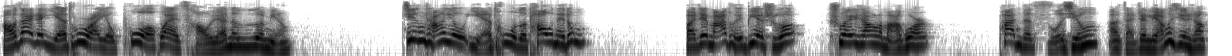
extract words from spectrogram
好在这野兔啊有破坏草原的恶名，经常有野兔子掏那洞，把这马腿别折，摔伤了马官，判他死刑啊，在这良心上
